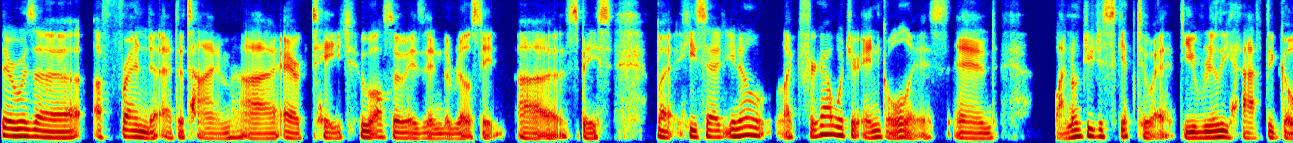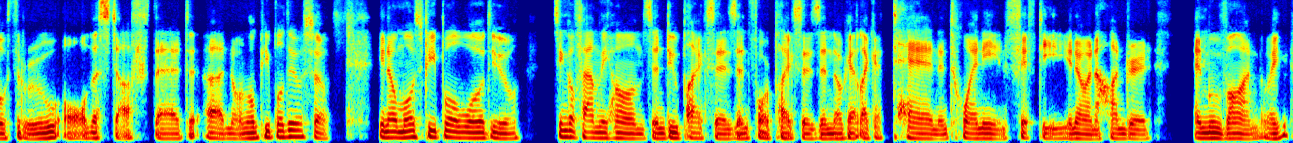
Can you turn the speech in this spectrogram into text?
there was a, a friend at the time, uh, Eric Tate, who also is in the real estate uh, space. But he said, you know, like figure out what your end goal is. And why don't you just skip to it? Do you really have to go through all the stuff that uh, normal people do? So, you know, most people will do single family homes and duplexes and fourplexes and they'll get like a 10 and 20 and 50 you know and 100 and move on. Like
